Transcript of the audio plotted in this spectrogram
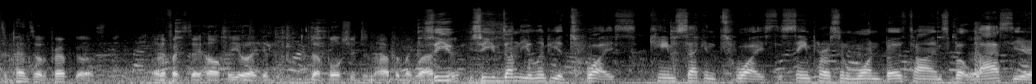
Depends how the prep goes. And if I stay healthy, like it, that bullshit didn't happen like last So you year. so you've done the Olympia twice, came second twice. The same person won both times, but last year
